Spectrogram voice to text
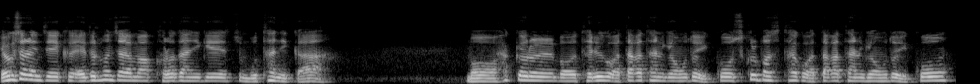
여기서는 이제 그 애들 혼자 막 걸어 다니게 좀 못하니까 뭐 학교를 뭐 데리고 왔다 갔다 하는 경우도 있고 스쿨버스 타고 왔다 갔다 하는 경우도 있고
